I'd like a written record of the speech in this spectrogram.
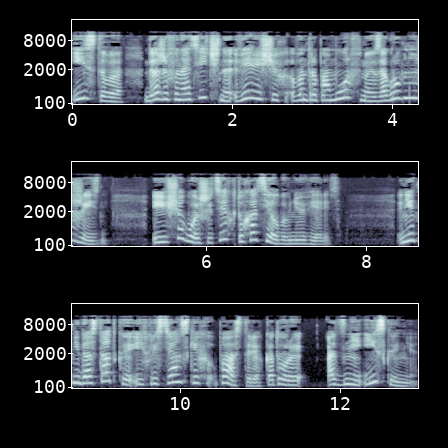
истово, даже фанатично верящих в антропоморфную загробную жизнь, и еще больше тех, кто хотел бы в нее верить. Нет недостатка и в христианских пастырях, которые одни искренне,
